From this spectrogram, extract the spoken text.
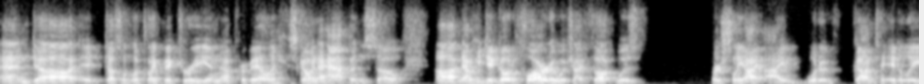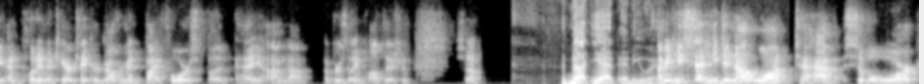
And uh, it doesn't look like victory and prevailing is going to happen. So now he did go to Florida, which I thought was personally, I, I would have gone to Italy and put in a caretaker government by force. But hey, I'm not a Brazilian politician, so. Not yet, anyway. I mean, he said he did not want to have civil war,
